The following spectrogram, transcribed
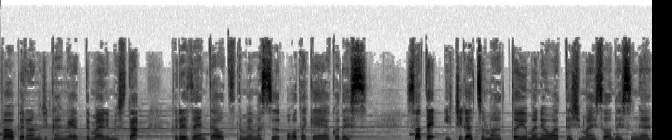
バオペラの時間がやってまいりました。プレゼンターを務めます大竹彩子です。さて、1月もあっという間に終わってしまいそうですが、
